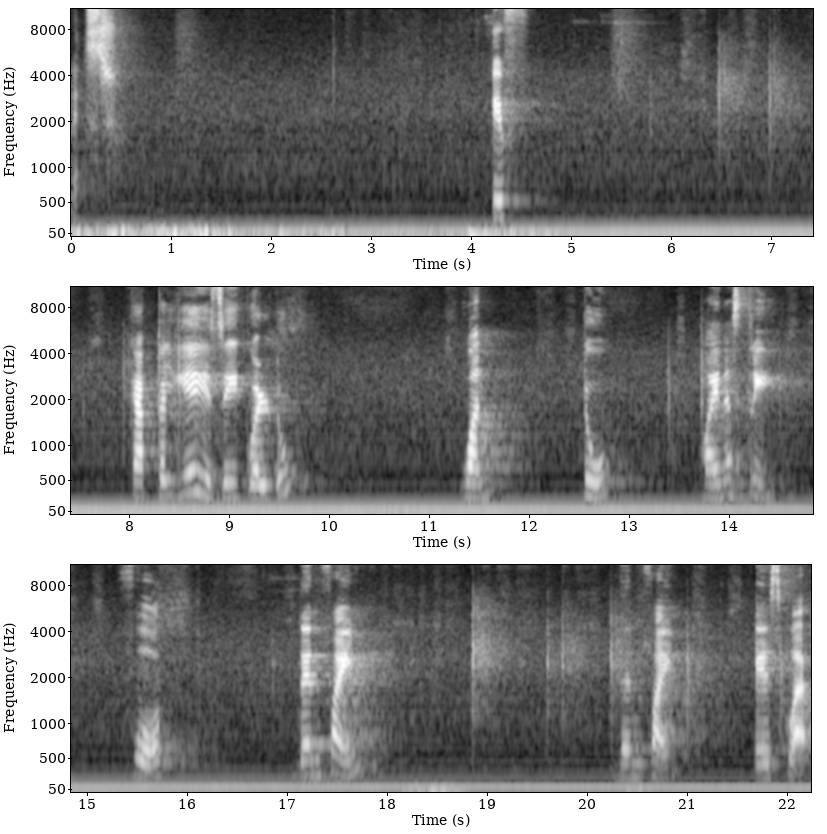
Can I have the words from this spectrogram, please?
next if capital A is equal to 1, 2, minus 3, 4, then find, then find A square,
